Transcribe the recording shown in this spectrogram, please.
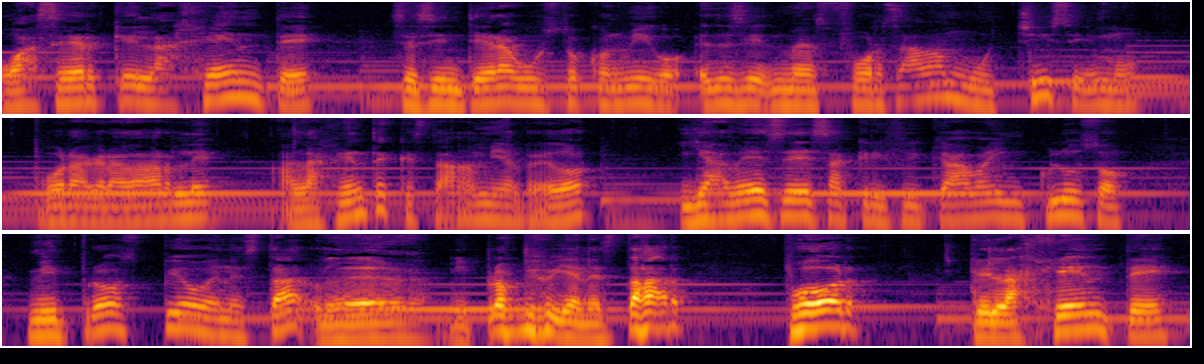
o hacer que la gente se sintiera a gusto conmigo. Es decir, me esforzaba muchísimo por agradarle a la gente que estaba a mi alrededor y a veces sacrificaba incluso mi propio bienestar, mi propio bienestar por que la gente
